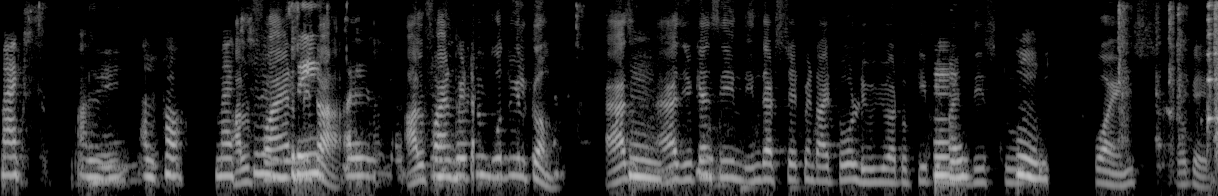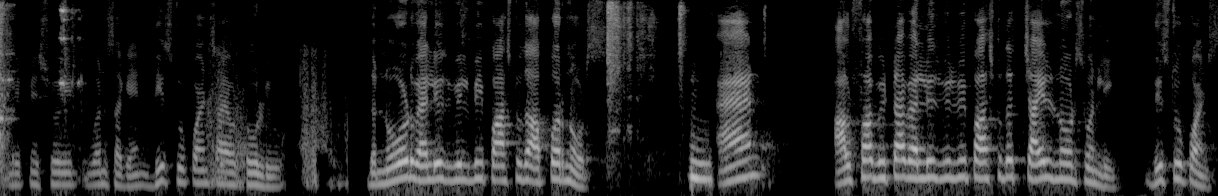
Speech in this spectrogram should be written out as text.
Max. Al- alpha. Max. alpha and Three. beta alpha and beta both will come as Hmm. as you can see in, in that statement i told you you have to keep in mind these two Hmm. points okay let me show it once again these two points i have told you the node values will be passed to the upper nodes Hmm. and alpha beta values will be passed to the child nodes only these two points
